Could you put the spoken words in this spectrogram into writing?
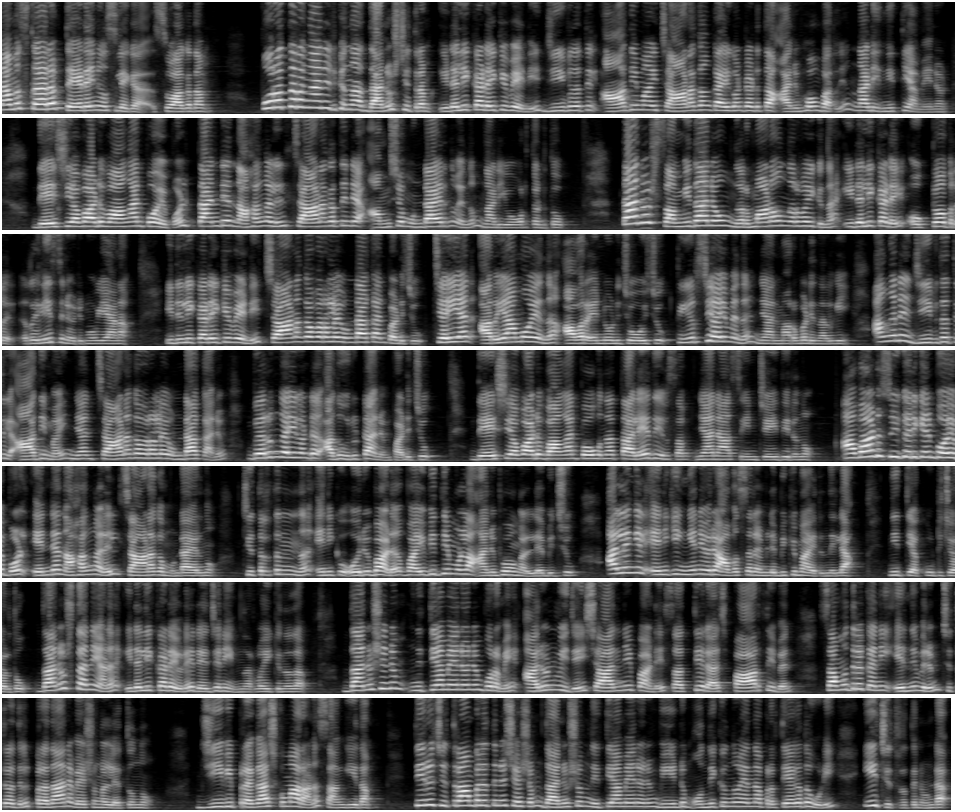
നമസ്കാരം തേടേ ന്യൂസിലേക്ക് സ്വാഗതം. പുറത്തിറങ്ങാനിരിക്കുന്ന ധനുഷ് ചിത്രം ഇഡലിക്കടയ്ക്ക് വേണ്ടി ജീവിതത്തിൽ ആദ്യമായി ചാണകം കൈകൊണ്ടെടുത്ത അനുഭവം പറഞ്ഞ് നടി നിത്യ മേനോൻ. ദേശീയ അവാർഡ് വാങ്ങാൻ പോയപ്പോൾ തന്റെ നഖങ്ങളിൽ ചാണകത്തിന്റെ അംശം ഉണ്ടായിരുന്നുവെന്നും നടി ഓർത്തെടുത്തു. ധനുഷ് സംവിധാനവും നിർമ്മാണവും നിർവഹിക്കുന്ന ഇഡലിക്കടയിൽ ഒക്ടോബറിൽ റിലീസിന് ഒരുങ്ങുകയാണ് ഇഡലിക്കടയ്ക്ക് വേണ്ടി ചാണകവറള ഉണ്ടാക്കാൻ പഠിച്ചു. ചെയ്യാൻ അറിയാമോ എന്ന് അവർ എന്നോട് ചോദിച്ചു. തീർച്ചയായും എന്ന് ഞാൻ മറുപടി നൽകി. അങ്ങനെ ജീവിതത്തിൽ ആദ്യമായി ഞാൻ ചാണകവറള ഉണ്ടാക്കാനും വെറും കൈകൊണ്ട് അത് ഉരുട്ടാനും പഠിച്ചു. ദേശീയ അവാർഡ് വാങ്ങാൻ പോകുന്ന തലേ ദിവസം ഞാൻ ആ സീൻ ചെയ്തിരുന്നു. അവാർഡ് സ്വീകരിക്കാൻ പോയപ്പോൾ എന്റെ നഖങ്ങളിൽ ചാണകമുണ്ടായിരുന്നു. ചിത്രത്തിൽ നിന്ന് എനിക്ക് ഒരുപാട് വൈവിധ്യമുള്ള അനുഭവങ്ങൾ ലഭിച്ചു. അല്ലെങ്കിൽ എനിക്ക് ഇങ്ങനെ ഒരു അവസരം ലഭിക്കുമായിരുന്നില്ല. നിത്യ കൂട്ടിച്ചേർത്തു. ധനുഷ് തന്നെയാണ് ഇഡലിക്കടയുടെ രചനയും നിർവഹിക്കുന്നത്. ധനുഷിനും നിത്യാമേനോനും പുറമെ അരുൺ വിജയ് ശാലിനി പാണ്ഡെ സത്യരാജ് പാർത്ഥിബൻ സമുദ്രകനി എന്നിവരും ചിത്രത്തിൽ പ്രധാന വേഷങ്ങളിലെത്തുന്നു. ജി വി പ്രകാശ് കുമാറാണ് സംഗീതം. തിരുചിത്രാമ്പലത്തിനു ശേഷം ധനുഷും നിത്യാമേനോനും വീണ്ടും ഒന്നിക്കുന്നു എന്ന പ്രത്യേകത കൂടി ഈ ചിത്രത്തിനുണ്ട്.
